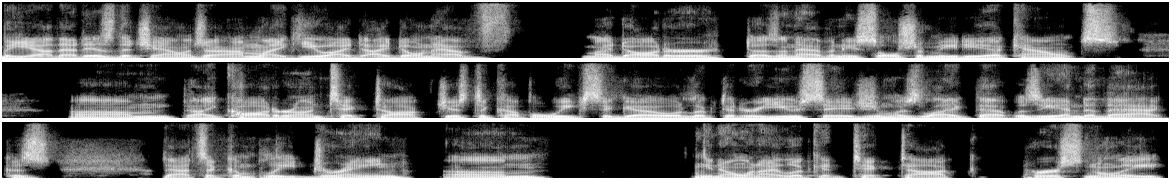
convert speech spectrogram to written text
but yeah, that is the challenge. I'm like you. I, I don't have my daughter doesn't have any social media accounts. Um, I caught her on TikTok just a couple weeks ago, looked at her usage and was like, that was the end of that because that's a complete drain. Um, you know, when I look at TikTok personally,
